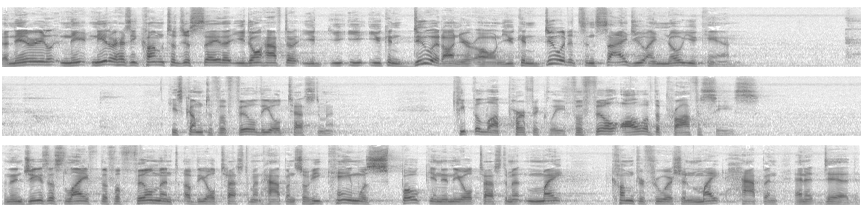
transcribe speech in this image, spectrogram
And neither, neither, has he come to just say that you don't have to, you, you, you can do it on your own. You can do it, it's inside you. I know you can. He's come to fulfill the Old Testament, keep the law perfectly, fulfill all of the prophecies. And in Jesus' life, the fulfillment of the Old Testament happened. So he came, was spoken in the Old Testament, might come to fruition, might happen, and it did.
